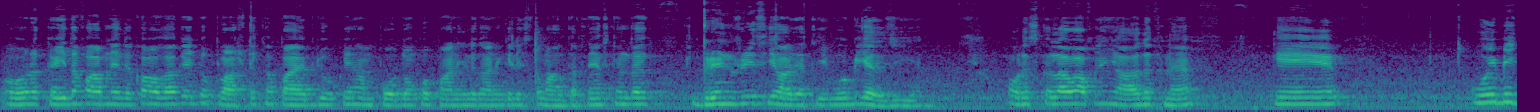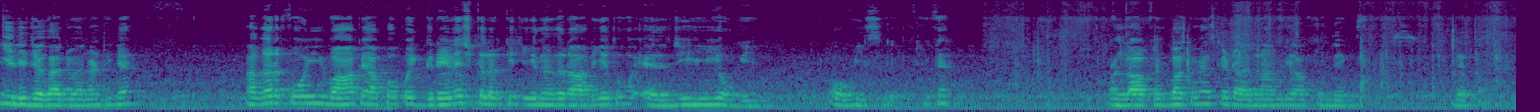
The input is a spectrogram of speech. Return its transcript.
और कई दफ़ा आपने देखा होगा कि जो प्लास्टिक का पाइप जो कि हम पौधों को पानी लगाने के लिए इस्तेमाल करते हैं, इसके अंदर ग्रीनरी सी आ जाती है, वो भी एलजी है। और इसके अलावा आपने याद रखना है कि कोई भी गीली जगह जो है ना, ठीक है, अगर कोई वहाँ पे आपको कोई ग्रीनिश कलर की चीज़ नज़र आ रही है तो वो एलजी ही होगी ओबियसली ठीक है। अल्लाह हाफि बाकी मैं इसके डायग्राम भी आपको देख देता हूँ।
